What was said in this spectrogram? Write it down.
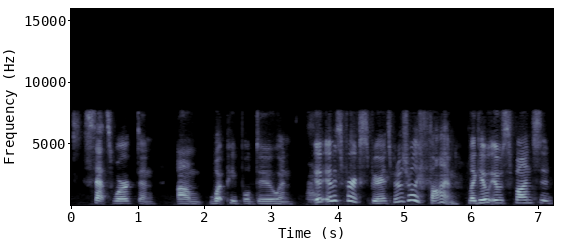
sets worked and um, what people do and it, it was for experience, but it was really fun. Like it, it was fun to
